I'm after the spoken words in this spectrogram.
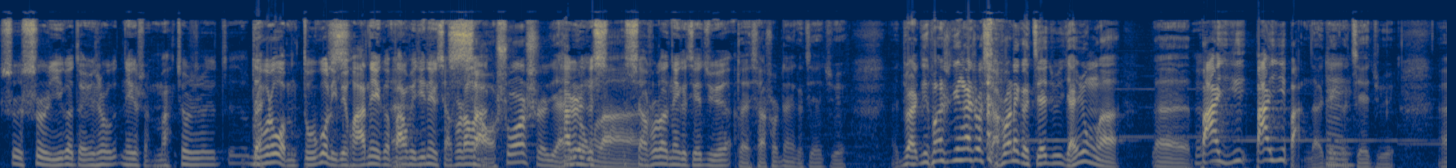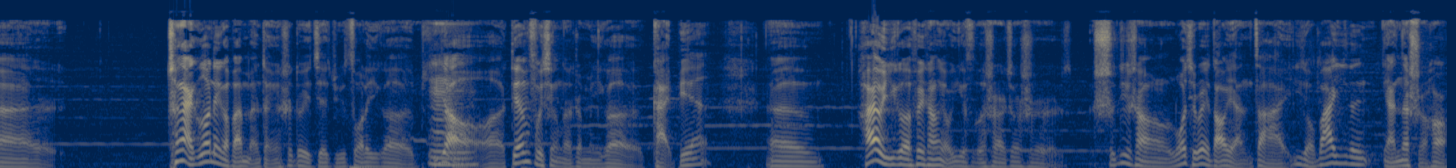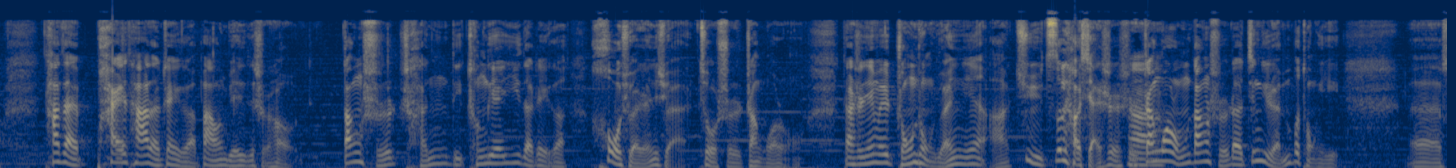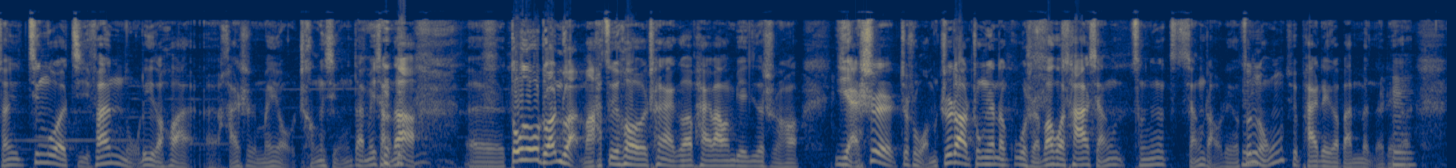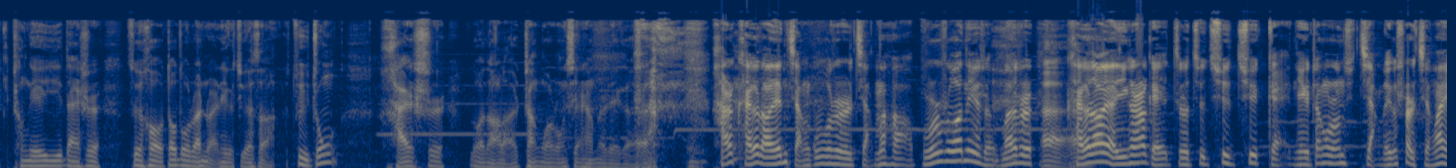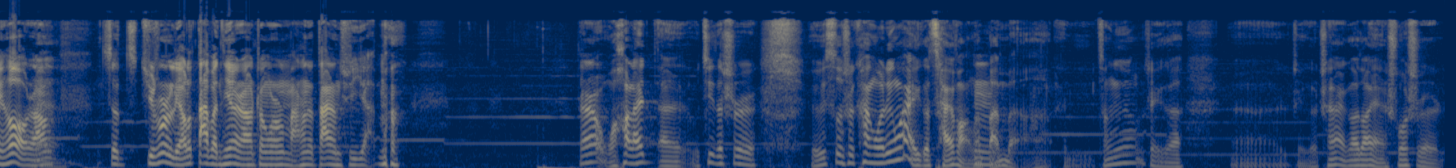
是是一个等于就是那个什么嘛，就是如果说我们读过李碧华那个《霸王别姬》那个小说的话小，说是沿用了小说的那个结局。对小说的那个结局，呃不是应该应该说小说那个结局沿用了呃八一八一版的这个嗯结局，呃。陈凯歌那个版本等于是对结局做了一个比较嗯。呃颠覆性的这么一个改编，呃，还有一个非常有意思的事儿就是，实际上罗启瑞导演在一九八一的年的时候，他在拍他的这个《霸王别姬》的时候，当时陈蝶程蝶衣的这个候选人选就是张国荣，但是因为种种原因啊，据资料显示是啊。张国荣当时的经纪人不同意。呃，所以经过几番努力的话，呃，还是没有成型。但没想到，呃，兜兜转转嘛，最后陈凯歌拍《霸王别姬》的时候，也是就是我们知道中间的故事，包括他想曾经想找这个尊龙去拍这个版本的这个嗯程蝶衣，但是最后兜兜转转这个角色最终还是落到了张国荣先生的这个 还是凯歌导演讲故事讲的好，不是说那什么，是呃 凯歌导演一开始给就就去去给那个张国荣去讲这个事儿，讲完以后，然后嗯。就据说是聊了大半天，然后张国荣马上就答应去演嘛。当然，我后来呃，我记得是有一次是看过另外一个采访的版本啊，曾经这个呃，这个陈凯歌导演说是，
